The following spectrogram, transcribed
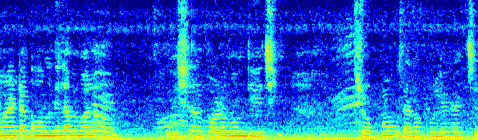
কেমন একটা ঘুম দিলাম বলো? বিশাল বড় ঘুম দিয়েছি। চোখ মুখ দেখো ফুলে গেছে।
